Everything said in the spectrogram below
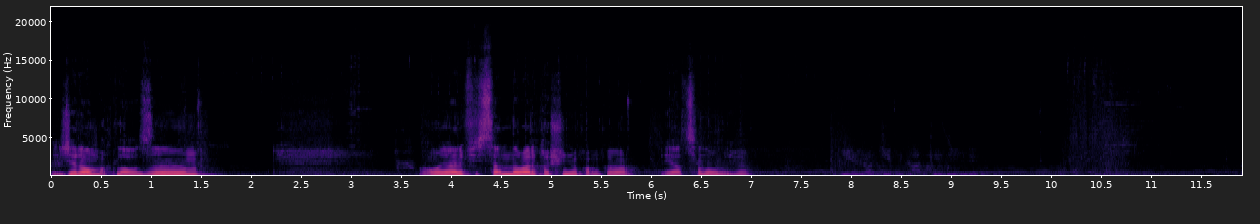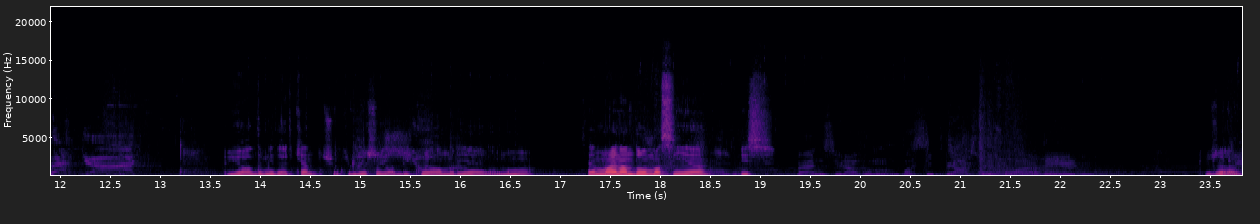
Ejder almak lazım. Ama yani Fizz sende var kaşınıyor kanka. E atsana onu ya. Büyü aldım giderken. Çünkü biliyorsunuz abi büyük alınır yani anladın mı? Sen aynı anda olmasın ya. Biz. Güzel.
